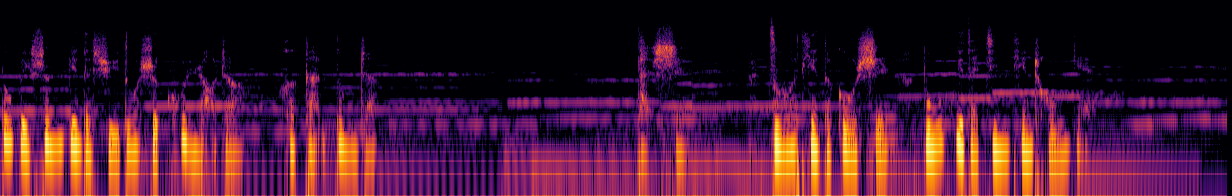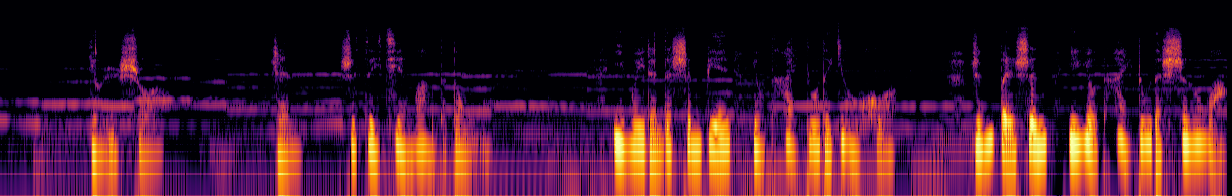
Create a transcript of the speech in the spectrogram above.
都被身边的许多事困扰着和感动着。但是，昨天的故事不会在今天重演。有人说，人。是最健忘的动物，因为人的身边有太多的诱惑，人本身也有太多的奢望，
